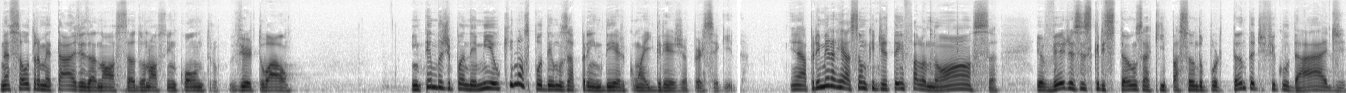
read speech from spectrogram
nessa outra metade da nossa, do nosso encontro virtual, em tempos de pandemia, o que nós podemos aprender com a igreja perseguida? É, a primeira reação que a gente tem fala: nossa, eu vejo esses cristãos aqui passando por tanta dificuldade,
